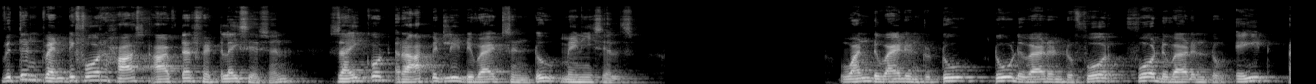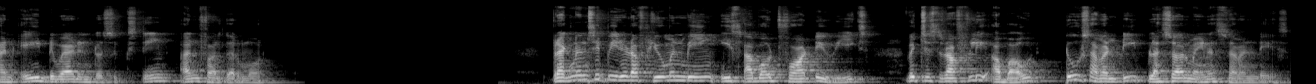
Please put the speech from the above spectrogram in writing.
Within 24 hours after fertilization, Zygote rapidly divides into many cells. 1 divide into 2, 2 divide into 4, 4 divide into 8 and 8 divide into 16 and furthermore. Pregnancy period of human being is about 40 weeks which is roughly about 270 plus or minus 7 days.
